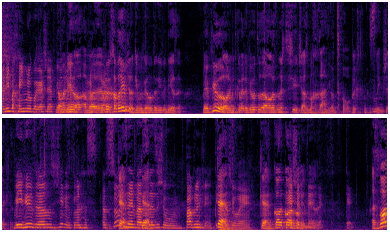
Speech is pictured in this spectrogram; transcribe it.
אני- בחיים לא פגשתי אף אחד. גם אני לא, אבל חברים שלנו, כי הם הביאו את ה-DVD הזה. והביאו לו, אני מתכוון, הביאו אותו לאוזן השלישית, שאז מכרתי אותו ב-20 שקל. והביאו את זה לאוזן שישית, אני מתכוון, עש- עשו כן, את זה, ואז כן. איזשהו פאבלישר, כן. איזשהו אה, כן, כל הדברים האלה. כן. אז בואו,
